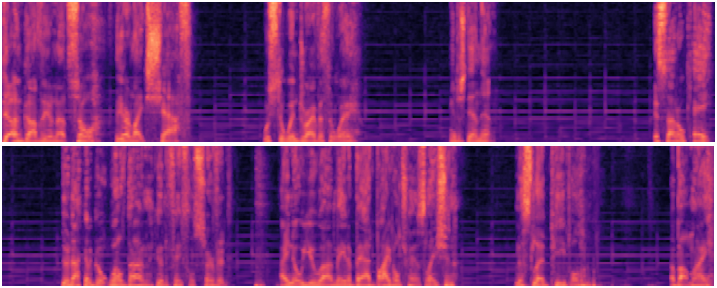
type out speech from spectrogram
The ungodly are not so. They are like chaff, which the wind driveth away. You understand that? It's not okay. They're not going to go, well done, good and faithful servant. I know you uh, made a bad Bible translation, misled people about my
